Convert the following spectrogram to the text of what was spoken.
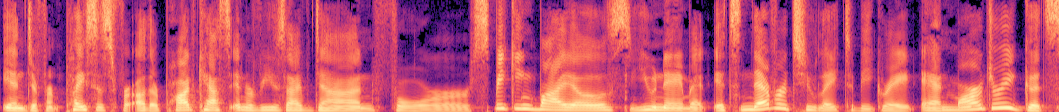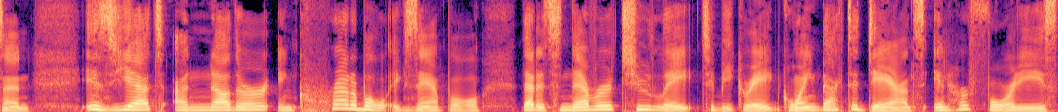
in different places for other podcast interviews I've done, for speaking bios, you name it. It's never too late to be great. And Marjorie Goodson is yet another incredible example that it's never too late to be great. Going back to dance in her 40s,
